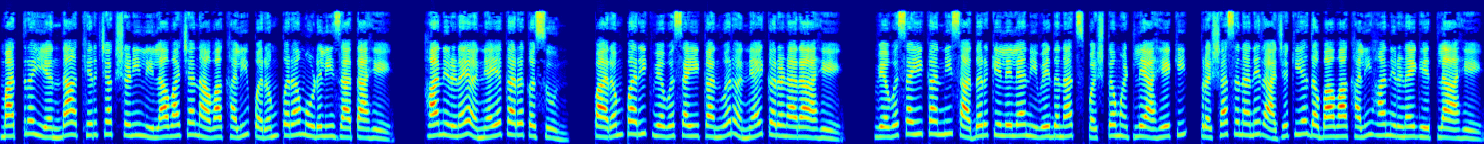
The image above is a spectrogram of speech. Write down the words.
मात्र यंदा अखेरच्या क्षणी लिलावाच्या नावाखाली परंपरा मोडली जात आहे. हा निर्णय अन्यायकारक असून पारंपरिक व्यावसायिकांवर अन्याय करणारा आहे. व्यावसायिकांनी सादर केलेल्या निवेदनात स्पष्ट म्हटले आहे की प्रशासनाने राजकीय दबावाखाली हा निर्णय घेतला आहे.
